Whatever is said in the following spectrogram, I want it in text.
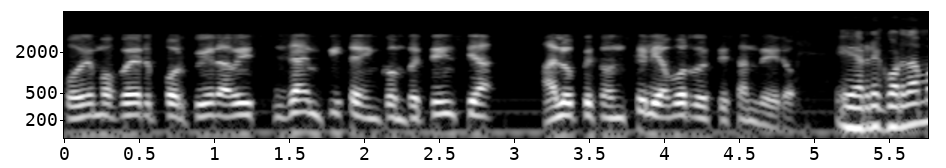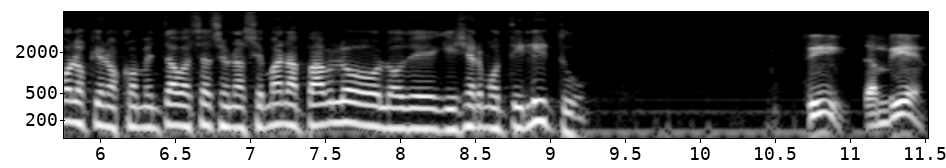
podemos ver por primera vez ya en pista de incompetencia a López Doncelli a bordo de este sandero. Eh, recordamos lo que nos comentabas hace una semana, Pablo, lo de Guillermo Tilitu. Sí, también,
